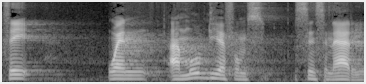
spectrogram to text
See, when I moved here from Cincinnati,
